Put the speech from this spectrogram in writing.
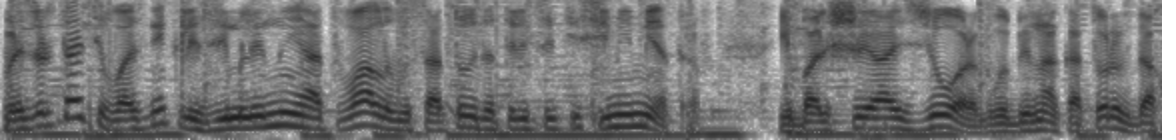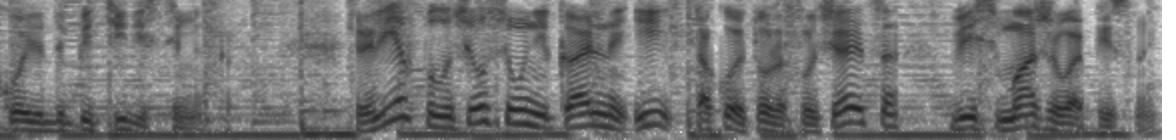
В результате возникли земляные отвалы высотой до 37 метров и большие озера, глубина которых доходит до 50 метров. Рельеф получился уникальный и, такое тоже случается, весьма живописный.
